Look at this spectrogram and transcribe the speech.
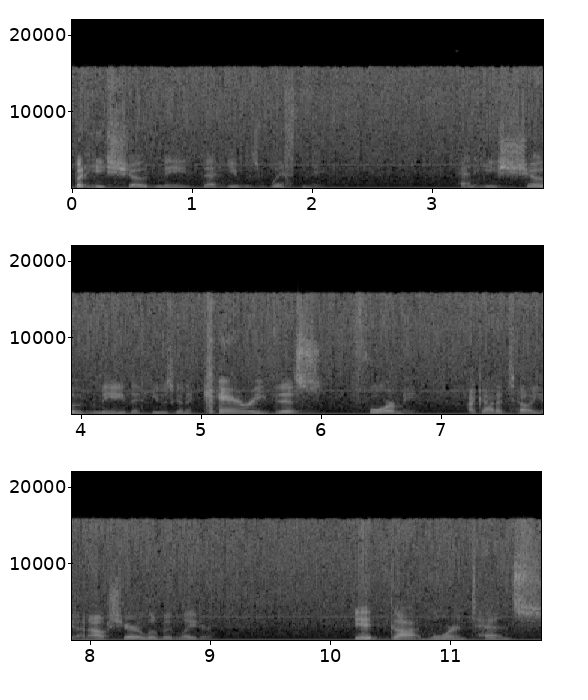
But He showed me that He was with me. And He showed me that He was going to carry this for me. I got to tell you, and I'll share a little bit later, it got more intense.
